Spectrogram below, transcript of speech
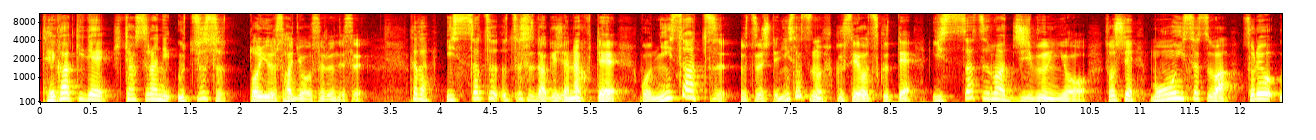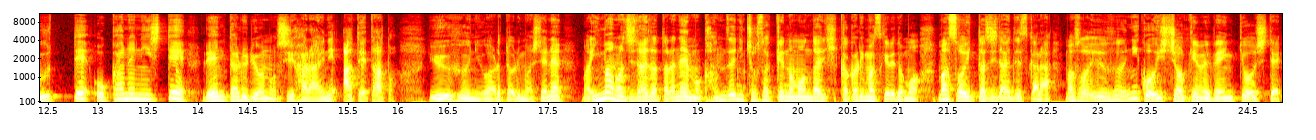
手書きでひたすらに写すという作業をするんです。ただ1冊写すだけじゃなくてこう2冊写して2冊の複製を作って1冊は自分用そしてもう1冊はそれを売ってお金にしてレンタル料の支払いに充てたというふうに言われておりましてね、まあ、今の時代だったらねもう完全に著作権の問題で引っかかりますけれどもまあそういった時代ですから、まあ、そういうふうにこう一生懸命勉強して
